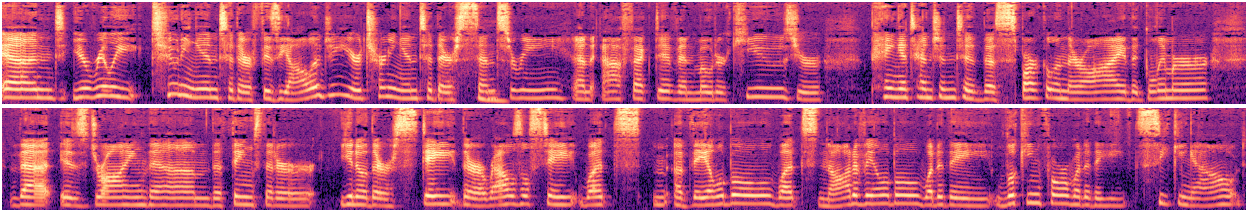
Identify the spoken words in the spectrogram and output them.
And you're really tuning into their physiology. You're turning into their mm-hmm. sensory and affective and motor cues. You're paying attention to the sparkle in their eye the glimmer that is drawing them the things that are you know their state their arousal state what's available what's not available what are they looking for what are they seeking out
